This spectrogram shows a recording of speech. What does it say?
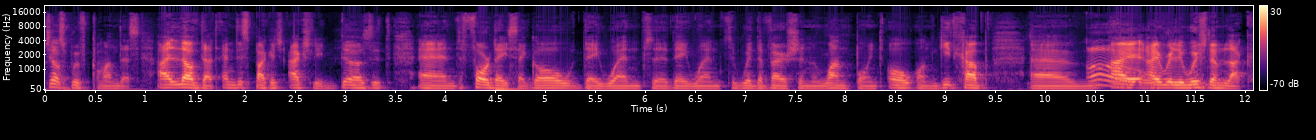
just with command S. I love that, and this package actually does it. And four days ago, they went uh, they went with the version 1.0 on GitHub. Um, I I really wish them luck.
